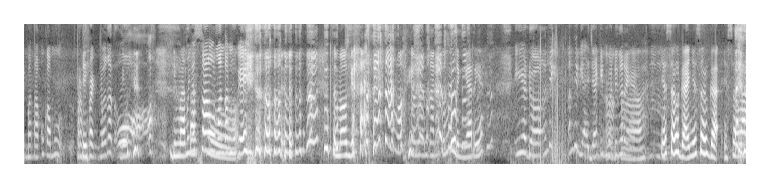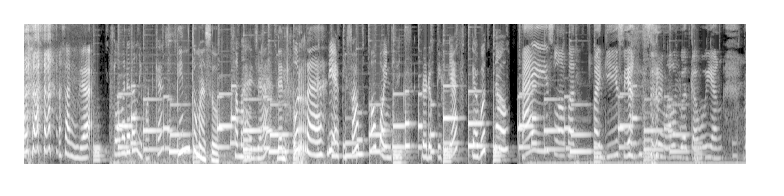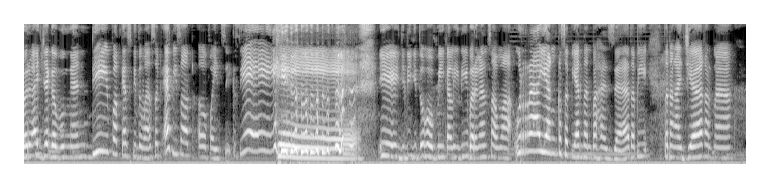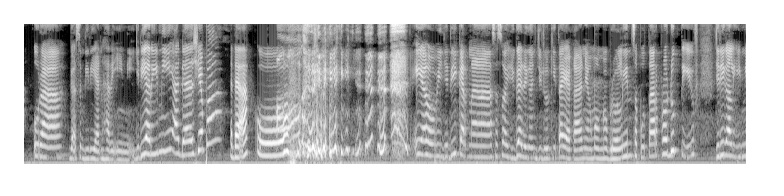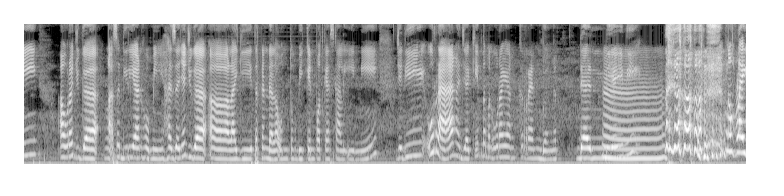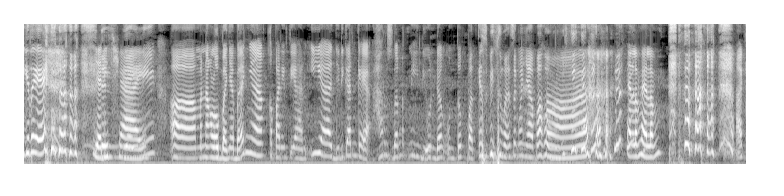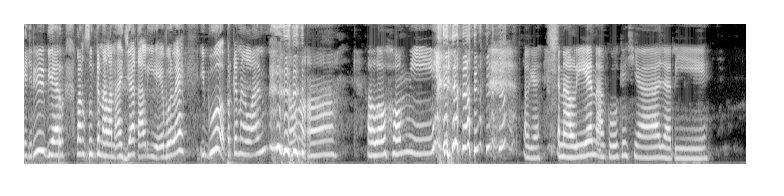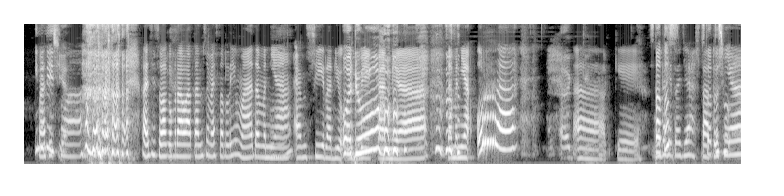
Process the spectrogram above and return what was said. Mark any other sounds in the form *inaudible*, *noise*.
di mataku kamu perfect banget. Oh, *laughs* di mataku. menyesal mantanmu kayak. *laughs* Semoga *laughs* semoga mantanku mendengar ya. iya dong. Nanti nanti diajakin buat denger ya. Ah, nyesel gak? Nyesel gak? Nyesel lah. Masa enggak? Selamat datang di podcast Pintu masuk sama Haza dan Ura. di episode 0.6 Produktif yes, gabut no Hai, selamat pagi, siang, *laughs* sore, malam buat kamu yang baru aja gabungan di podcast Pintu Masuk episode 0.6 Yeay! Yeay. Iya, jadi gitu homie kali ini barengan sama Ura yang kesepian tanpa Haza Tapi tenang aja karena Ura gak sendirian hari ini Jadi hari ini ada siapa? Ada aku Oh, *laughs* Hobi. Jadi karena sesuai juga dengan judul kita ya kan, yang mau ngobrolin seputar produktif. Jadi kali ini Aura juga nggak sendirian Homi. Hazanya juga eh, lagi terkendala untuk bikin podcast kali ini. Jadi Ura ngajakin temen Ura yang keren banget dan dia ini Hmm, *laughs* ngeplay gitu ya. Jadi Dan dia ini uh, menang lombanya banyak, kepanitiaan iya. Jadi kan kayak harus banget nih diundang untuk podcast pintu masuk menyapa homi. Ah, *laughs* Helm-helm *laughs* Oke, jadi biar langsung kenalan aja kali ya. Boleh Ibu perkenalan? Ah, ah. Halo homie *laughs* Oke, kenalin aku Kesha dari Indonesia. mahasiswa *laughs* mahasiswa keperawatan semester 5 temennya MC Radio UB Hmm. Waduh. kan ya *laughs* temennya Ura Oke. Ah, oke Status? Udah itu aja Status, statusnya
